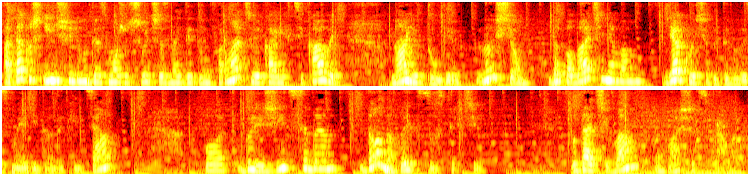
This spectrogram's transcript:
А також інші люди зможуть швидше знайти ту інформацію, яка їх цікавить на Ютубі. Ну що, до побачення вам. Дякую, що додивились моє відео до кінця. От, бережіть себе, до нових зустрічей. Удачі вам у ваших справах!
